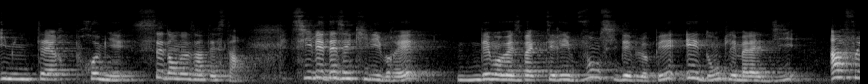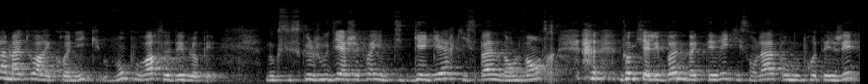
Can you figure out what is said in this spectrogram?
immunitaire premier, c'est dans nos intestins. S'il est déséquilibré, des mauvaises bactéries vont s'y développer et donc les maladies inflammatoires et chroniques vont pouvoir se développer. Donc c'est ce que je vous dis à chaque fois, il y a une petite guéguerre qui se passe dans le ventre. Donc il y a les bonnes bactéries qui sont là pour nous protéger.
